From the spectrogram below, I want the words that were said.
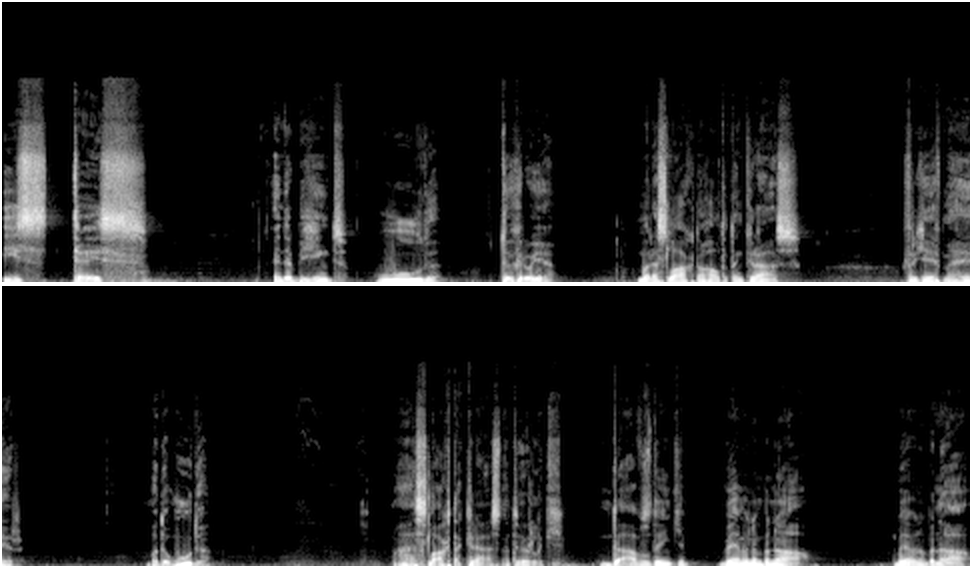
is deze? En er begint woede te groeien. Maar hij slaagt nog altijd een kruis. Vergeef me, Heer. Maar de woede. Maar hij slaagt dat kruis natuurlijk. Davels denk je, we hebben een bena. We hebben een bena.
